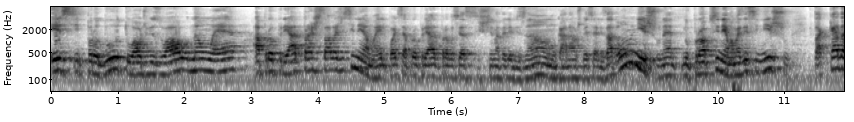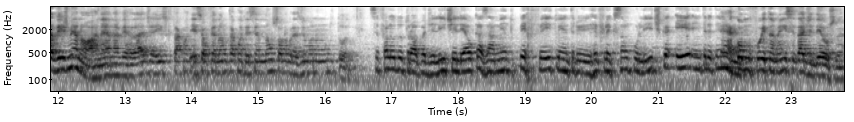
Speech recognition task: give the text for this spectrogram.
esse produto audiovisual não é apropriado para as salas de cinema. Ele pode ser apropriado para você assistir na televisão, num canal especializado ou no nicho, né, no próprio cinema. Mas esse nicho está cada vez menor, né? Na verdade, é isso que está acontecendo. Esse é o fenômeno que está acontecendo não só no Brasil, mas no mundo todo. Você falou do Tropa de Elite, ele é o casamento perfeito entre reflexão política e entretenimento. É, como foi também Cidade de Deus, né?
